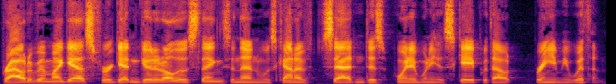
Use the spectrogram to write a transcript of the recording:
proud of him, I guess, for getting good at all those things, and then was kind of sad and disappointed when he escaped without bringing me with him.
